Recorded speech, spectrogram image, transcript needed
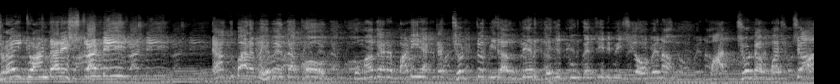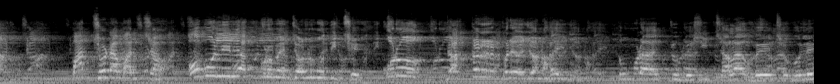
ট্রাই টু আন্ডারস্ট্যান্ড ইট একবার ভেবে দেখো, তোমাদের বাড়ির একটা ছোট্ট বিড়াল দেড় থেকে দু কেজির বেশি হবে না। পাঁচ ছটা বাচ্চা, পাঁচ ছটা বাচ্চা। অবলীলাক্রমে জন্ম দিচ্ছে। কোনো ডাক্তারের প্রয়োজন হয়নি। তোমরা একটু বেশি চালাক হয়েছে বলে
